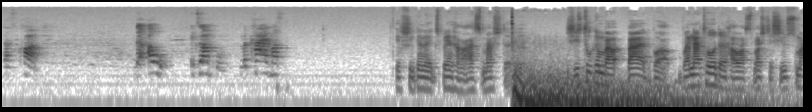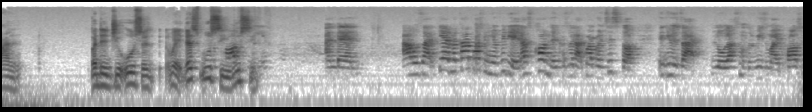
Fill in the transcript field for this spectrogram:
That's calm. The, oh, example. Makai must. is she gonna explain how I smashed her? She's talking about bad, but when I told her how I smashed her, she was smiling. But did you also wait? Let's we'll see, we'll see. And then I was like, yeah, Makai passed me your video. That's calm though, because we're like brother and sister. Then he was like, no, that's not the reason why I passed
